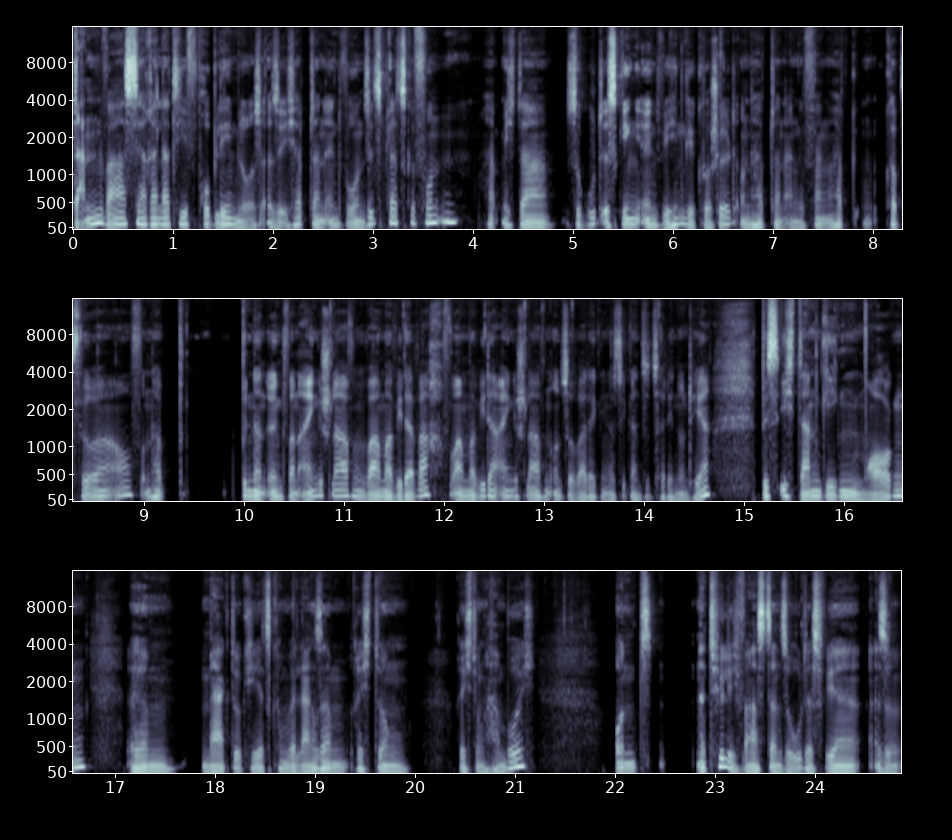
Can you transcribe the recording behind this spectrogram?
dann war es ja relativ problemlos. Also ich habe dann irgendwo einen Sitzplatz gefunden, habe mich da so gut es ging irgendwie hingekuschelt und habe dann angefangen, habe Kopfhörer auf und habe bin dann irgendwann eingeschlafen, war mal wieder wach, war mal wieder eingeschlafen und so weiter, ging das die ganze Zeit hin und her, bis ich dann gegen morgen ähm, merkte, okay, jetzt kommen wir langsam Richtung, Richtung Hamburg. Und natürlich war es dann so, dass wir, also,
